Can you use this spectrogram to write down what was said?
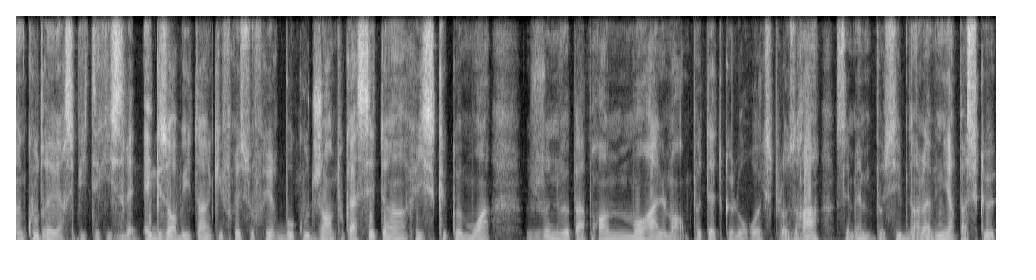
un coût de réversibilité qui serait exorbitant, qui ferait souffrir beaucoup de gens. En tout cas, c'est un risque que moi, je ne veux pas prendre moralement. Peut-être que l'euro explosera, c'est même possible dans l'avenir parce que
